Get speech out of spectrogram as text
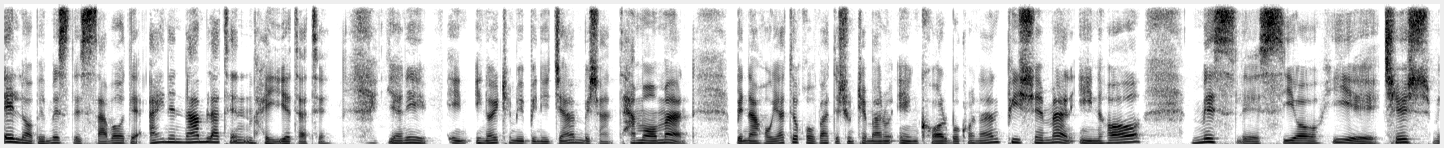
الا به مثل سواد عین نملت محیتت یعنی این اینایی که می‌بینی جمع بشن تماما به نهایت قوتشون که منو انکار بکنن پیش من اینها مثل سیاهی چشم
